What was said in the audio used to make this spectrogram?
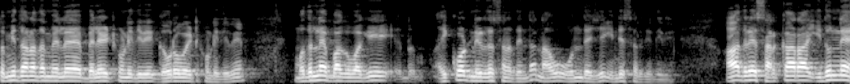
ಸಂವಿಧಾನದ ಮೇಲೆ ಬೆಲೆ ಇಟ್ಕೊಂಡಿದ್ದೀವಿ ಗೌರವ ಇಟ್ಕೊಂಡಿದ್ದೀವಿ. ಮೊದಲನೇ ಭಾಗವಾಗಿ ಹೈಕೋರ್ಟ್ ನಿರ್ದೇಶನದಿಂದ ನಾವು ಒಂದು ಹೆಜ್ಜೆ ಹಿಂದೆ ಸರಿದಿದ್ದೀವಿ. ಆದರೆ ಸರ್ಕಾರ ಇದನ್ನೇ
